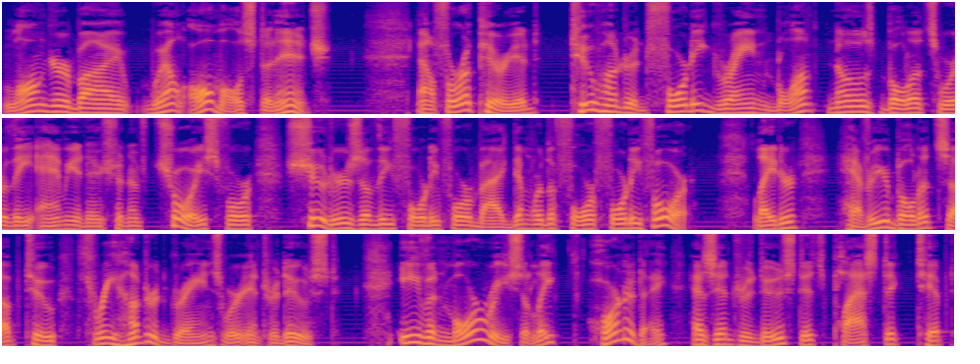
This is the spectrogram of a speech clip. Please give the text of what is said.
longer by, well, almost an inch. Now, for a period, 240 grain blunt nosed bullets were the ammunition of choice for shooters of the 44 Magnum or the 444. Later, heavier bullets up to 300 grains were introduced. Even more recently, Hornady has introduced its plastic tipped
